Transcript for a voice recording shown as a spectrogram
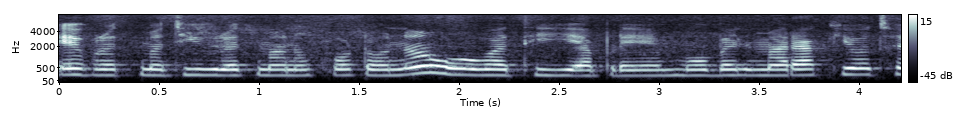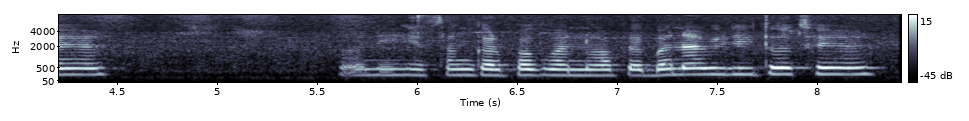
એ વ્રતમાં જીવ વ્રતમાંનો ફોટો ન હોવાથી આપણે મોબાઈલમાં રાખ્યો છે. અને શંકર ભગવાનનો આપણે બનાવી લીધો છે.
